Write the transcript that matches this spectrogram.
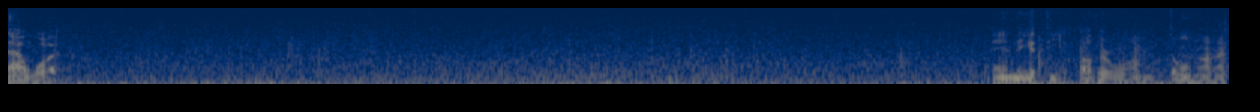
Now what? I need to get the other one, don't I?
